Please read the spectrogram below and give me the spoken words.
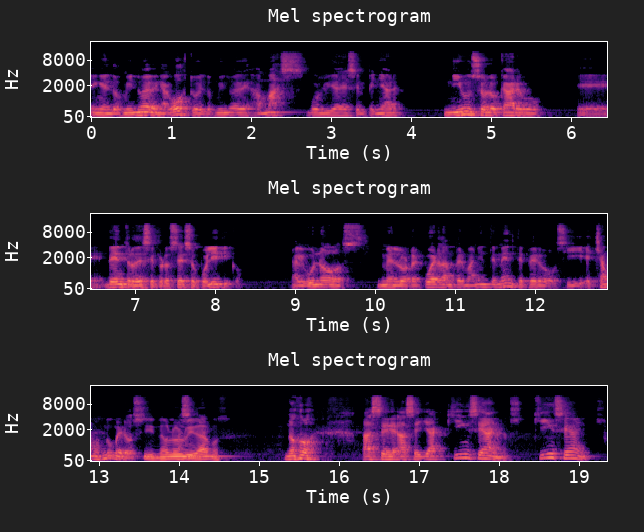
en el 2009, en agosto del 2009, jamás volví a desempeñar ni un solo cargo eh, dentro de ese proceso político. Algunos me lo recuerdan permanentemente, pero si echamos números... Y no lo olvidamos. No, hace, hace ya 15 años, 15 años,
